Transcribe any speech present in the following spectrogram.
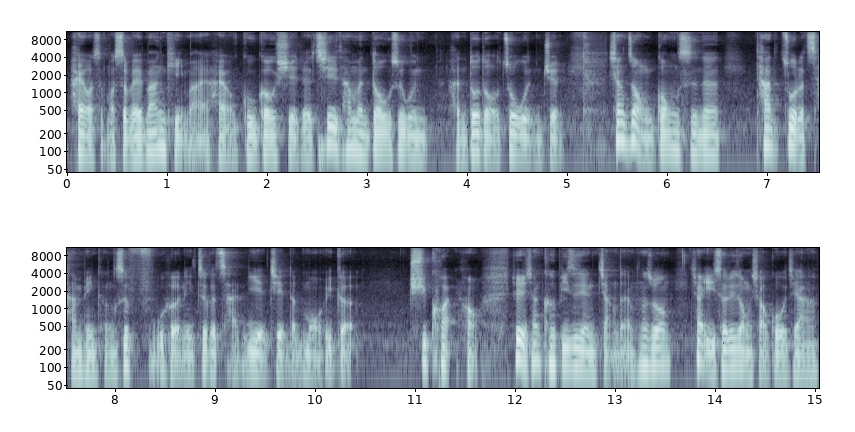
还有什么 Survey Monkey 嘛，还有 Google Sheet，其实他们都是问很多都有做问卷。像这种公司呢，他做的产品可能是符合你这个产业界的某一个。区块哈，就也像科比之前讲的，他说像以色列这种小国家，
